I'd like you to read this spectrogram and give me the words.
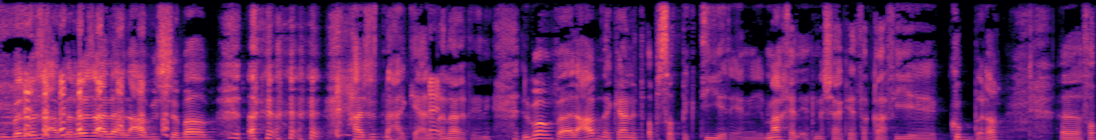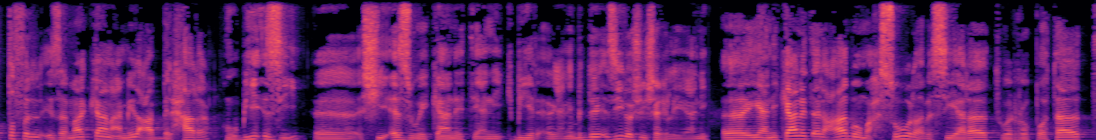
بنرجع بنرجع لألعاب الشباب. حاجتنا حكي على البنات يعني. المهم فألعابنا كانت أبسط بكتير يعني. ما خلقت مشاكل ثقافية كبرى. فالطفل إذا ما كان عم يلعب بالحارة وبيأذي آه، شي أزوة كانت يعني كبير يعني بده يأذي له شي شغلة يعني. آه، يعني كانت ألعابه محصورة بالسيارات والروبوتات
